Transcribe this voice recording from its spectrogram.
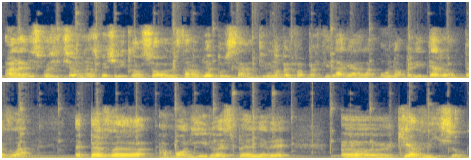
ha a disposizione una specie di console. Stanno due pulsanti uno per far partire la gara uno per interromperla e per eh, ammonire o espellere eh, chi ha riso.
